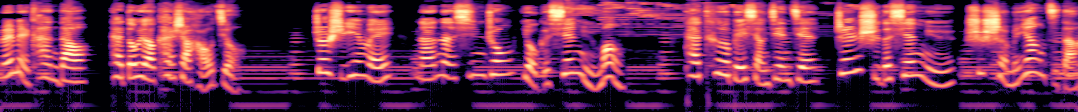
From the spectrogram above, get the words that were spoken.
每每看到她都要看上好久。这是因为。楠楠心中有个仙女梦，她特别想见见真实的仙女是什么样子的。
